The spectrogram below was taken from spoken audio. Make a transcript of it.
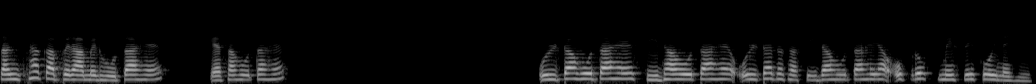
संख्या का पिरामिड होता है, कैसा होता है? उल्टा होता है, सीधा होता है, उल्टा तथा सीधा होता है या उपरोक्त में से कोई नहीं।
